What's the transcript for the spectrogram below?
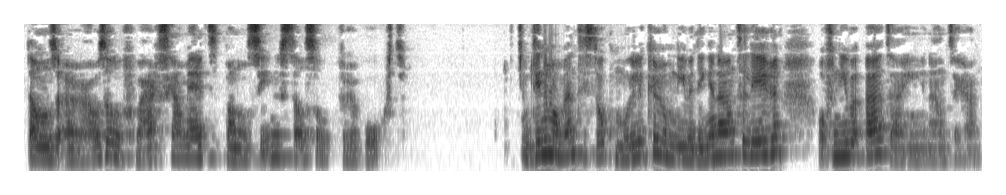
dat onze arousal of waakzaamheid van ons zenuwstelsel verhoogt. Op die moment is het ook moeilijker om nieuwe dingen aan te leren of nieuwe uitdagingen aan te gaan.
